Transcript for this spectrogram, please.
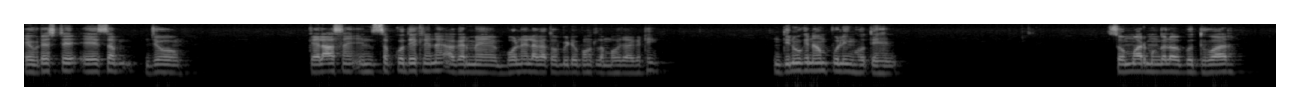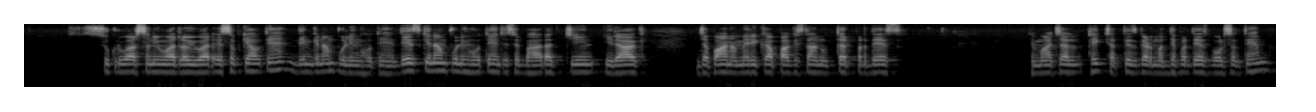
एवरेस्ट, ये सब जो कैलाश हैं, इन सबको देख लेना। अगर मैं बोलने लगा तो वीडियो बहुत लंबा हो जाएगा, ठीक? इन दिनों के नाम पुलिंग होते हैं। सोमवार, मंगलवार, बुधवार, शुक्रवार, शनिवार, रविवार, ये सब क्या होते हैं? दिन के नाम पुलिंग होते हैं। देश के नाम पुलिंग होते हैं, जैसे भारत, चीन, Iraq, Japan, America, Pakistan, Uttar Pradesh, Himachal, ठीक, छत्तीसगढ़, मध्य प्रदेश बोल सकते हैं हम।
